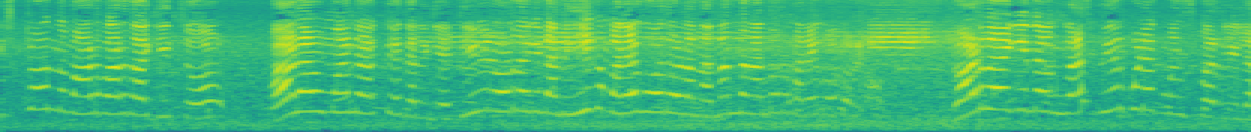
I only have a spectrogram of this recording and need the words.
ಇಷ್ಟೊಂದು ಮಾಡಬಾರ್ದಾಗಿತ್ತು. ಬಹಳ ಅವಮಾನ ಆಗ್ತಾ ಇದೆ ನನಗೆ. ಟಿವಿ ನೋಡಿದಾಗ ನಾನು ಈಗ ಮನೆಗೆ ಹೋದೋಳ ನನ್ನನ್ನ ನನ್ನವ್ರು ಮನೆಗೆ ಹೋದೋಳು ನೋಡಿದಾಗಿಂದ ಒಂದು ಗ್ಲಾಸ್ ನೀರು ಕುಡಿಯೋಕೆ ಮನ್ಸು ಬರಲಿಲ್ಲ.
